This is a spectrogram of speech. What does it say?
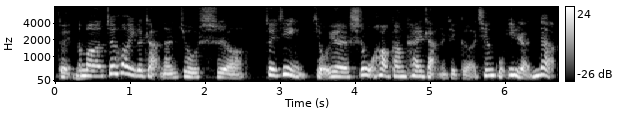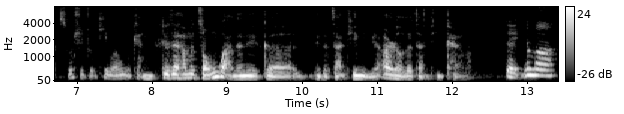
对，那么最后一个展呢，就是最近九月十五号刚开展的这个千古一人的苏轼主题文物展，就在他们总馆的那个那个展厅里面，二楼的展厅开了。对，那么。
